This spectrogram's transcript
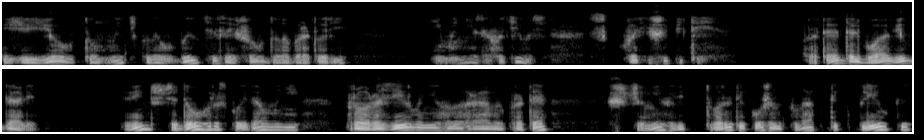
її в ту мить, коли вбивця зайшов до лабораторії, і мені захотілося скоріше піти. Проте Дельбуа вів далі. Він ще довго розповідав мені про розірвані голограми, про те, що міг відтворити кожен клаптик плівки,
